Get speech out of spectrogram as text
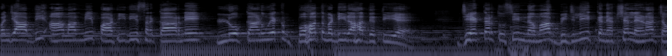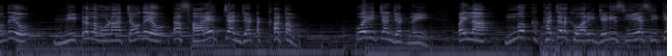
ਪੰਜਾਬ ਦੀ ਆਮ ਆਦਮੀ ਪਾਰਟੀ ਦੀ ਸਰਕਾਰ ਨੇ ਲੋਕਾਂ ਨੂੰ ਇੱਕ ਬਹੁਤ ਵੱਡੀ ਰਾਹਤ ਦਿੱਤੀ ਹੈ। ਜੇਕਰ ਤੁਸੀਂ ਨਵਾਂ ਬਿਜਲੀ ਕਨੈਕਸ਼ਨ ਲੈਣਾ ਚਾਹੁੰਦੇ ਹੋ, ਮੀਟਰ ਲਵਾਉਣਾ ਚਾਹੁੰਦੇ ਹੋ, ਤਾਂ ਸਾਰੇ ਝੰਜਟ ਖਤਮ। ਕੋਈ ਝੰਜਟ ਨਹੀਂ। ਪਹਿਲਾਂ ਮੁੱਖ ਖੱਜਲ ਖੁਆਰੀ ਜਿਹੜੀ ਸੀ ਇਹ ਸੀ ਕਿ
